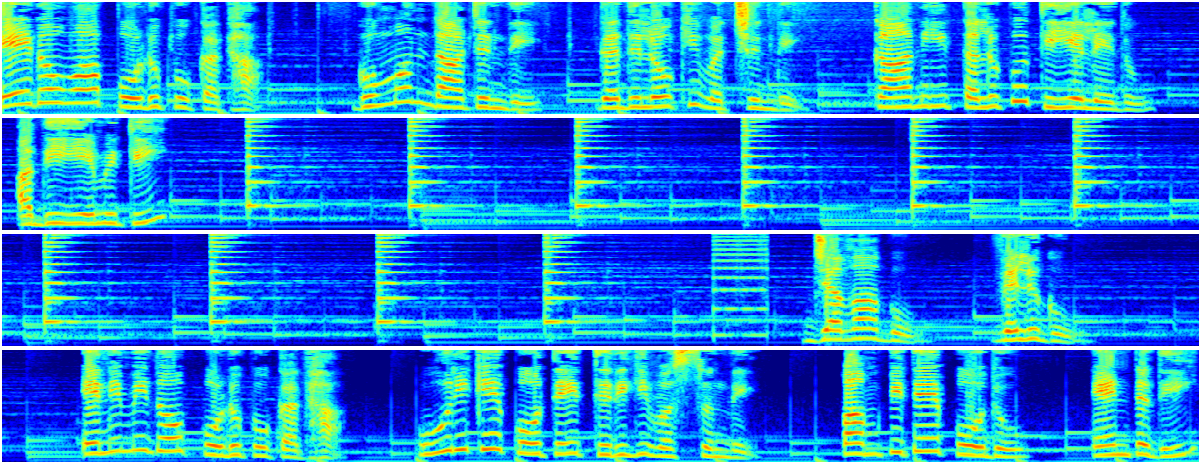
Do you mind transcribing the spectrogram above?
ఏడోవా పొడుపు కథ. గుమ్మం దాటింది గదిలోకి వచ్చింది. కాని తలుపు తీయలేదు. అది ఏమిటి? జవాబు వెలుగు. ఎనిమిదో పొడుపు కథ. ఊరికే పోతే తిరిగి వస్తుంది. పంపితే పోదు. ఏంటది?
